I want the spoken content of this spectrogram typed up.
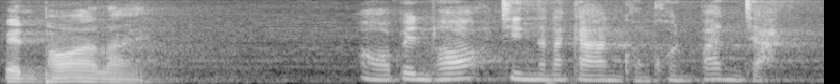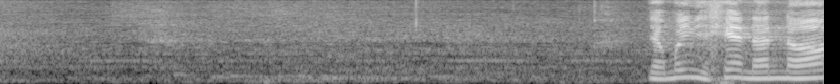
เป็นเพราะอะไรอ๋อเป็นเพราะจินตนาการของคนปั้นจักรยังไม่มีแค่นั้นเนาะ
